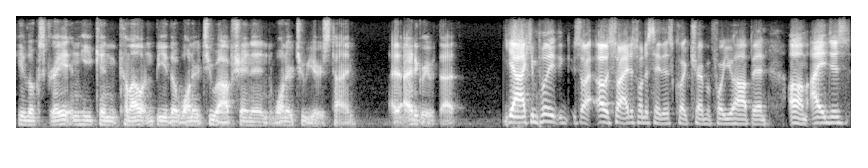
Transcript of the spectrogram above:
He looks great, and he can come out and be the one or two option in one or two years' time. I, I'd agree with that. Yeah, I completely. So, oh, sorry. I just want to say this quick, Trev, before you hop in. Um, I just,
